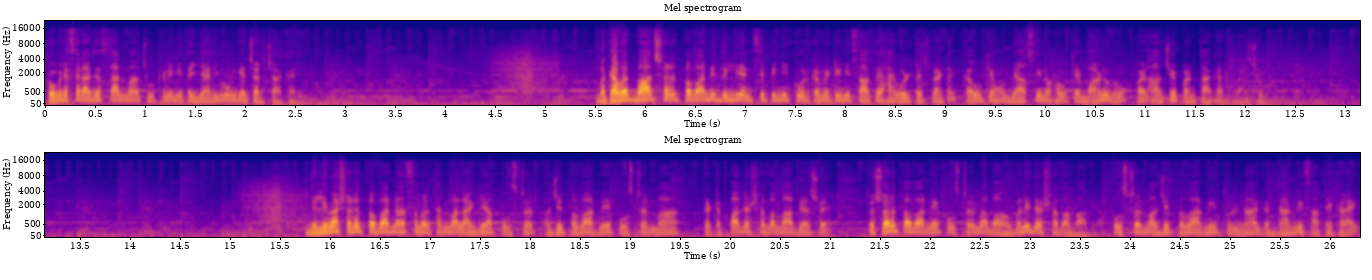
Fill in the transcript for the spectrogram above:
કોંગ્રેસે રાજસ્થાનમાં ચૂંટણીની તૈયારીઓ અંગે ચર્ચા કરી. બગાવત બાદ શરદ પવારની દિલ્હી એનસીપીની કોર કમિટીની સાથે હાઈવોલ્ટેજ બેઠક. કહું કે હું બ્યાસીનો હોઉં કે બાણુંનો પણ આજે પણ તાકાતવર છું. દિલ્હીમાં શરદ પવારના સમર્થનમાં લાગ્યા પોસ્ટર. અજીત પવારને પોસ્ટરમાં કટપ્પા દર્શાવવામાં આવ્યા છે. તો શરદ પવારને પોસ્ટરમાં બાહુબલી દર્શાવવામાં આવ્યા. પોસ્ટરમાં અજીત પવારની તુલના ગદ્દારની સાથે કરાઈ.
